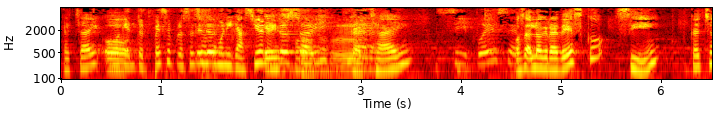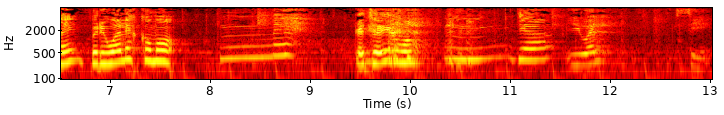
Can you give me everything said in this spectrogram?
¿cachai? Como O que entorpece el proceso Pero- de comunicación. Eso. ¿cachai? Sí, puede ser. O sea, lo agradezco, sí, ¿cachai? Pero igual es como. mm, meh, ¿cachai? Como. mm, ya. Igual, sí,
